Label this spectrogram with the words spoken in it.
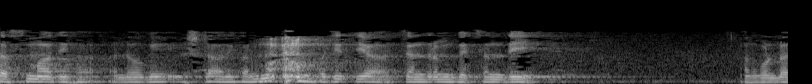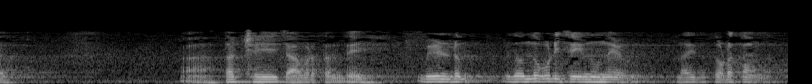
തസ്മാതിഹ ലോകെ ഇഷ്ടാദി കർമ്മ ഭജിത്യ ചന്ദ്രം ഗച്ഛന്തി. അതുകൊണ്ട് തക്ഷയെ ചാവർത്തന്തേ. വീണ്ടും ഇതൊന്നുകൂടി ചെയ്യുന്നു എന്നേ ഉള്ളൂ. അതായത് തുടക്കമല്ല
